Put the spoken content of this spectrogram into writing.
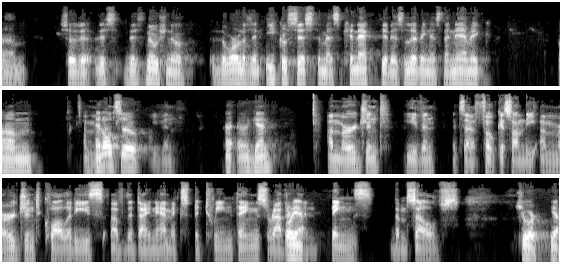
Um, so the, this this notion of the world as an ecosystem, as connected, as living, as dynamic, um, and also even uh, again? Emergent, even. It's a focus on the emergent qualities of the dynamics between things rather oh, yeah. than things themselves. Sure. Yeah.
